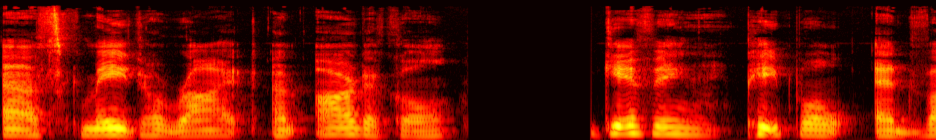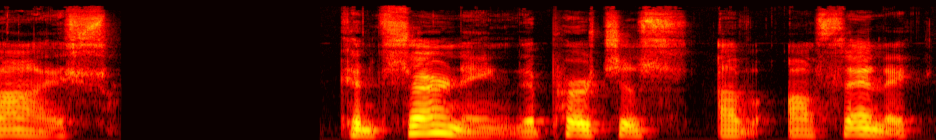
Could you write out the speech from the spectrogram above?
asked me to write an article giving people advice concerning the purchase of authentic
